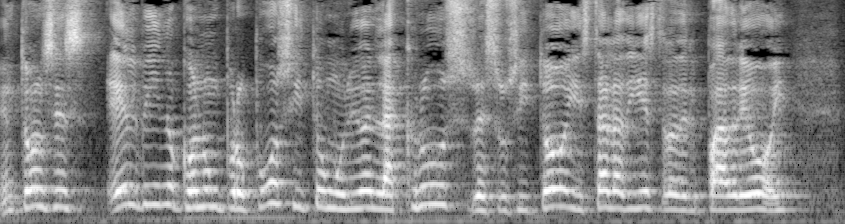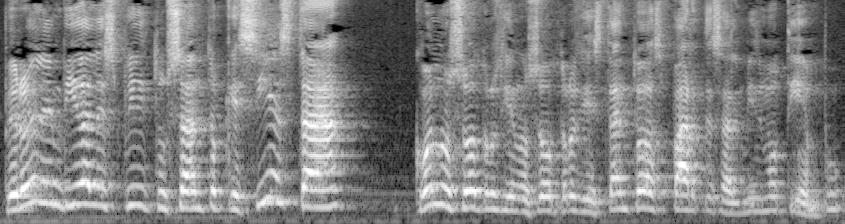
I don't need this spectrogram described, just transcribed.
Entonces, Él vino con un propósito, murió en la cruz, resucitó y está a la diestra del Padre hoy, pero Él envió al Espíritu Santo que sí está con nosotros y en nosotros y está en todas partes al mismo tiempo.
